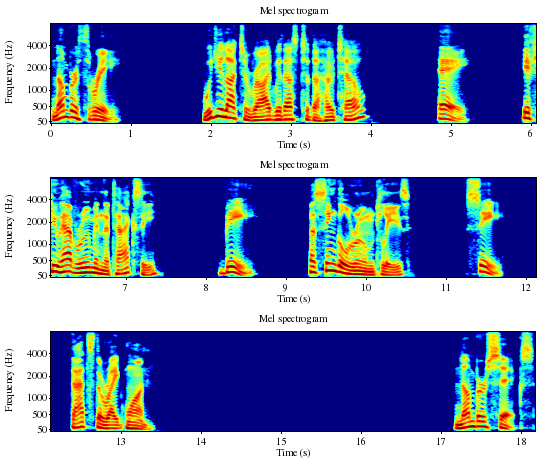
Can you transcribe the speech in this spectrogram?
Number 3. Would you like to ride with us to the hotel? A. If you have room in the taxi. B. A single room, please. C. That's the right one. Number 6.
